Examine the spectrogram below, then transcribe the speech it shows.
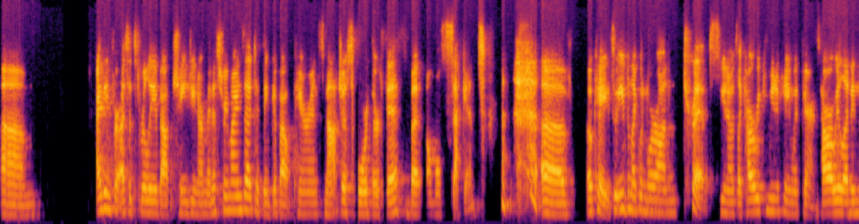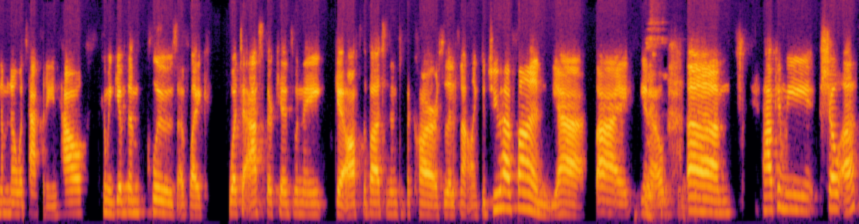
um, I think for us, it's really about changing our ministry mindset to think about parents not just fourth or fifth, but almost second of okay so even like when we're on trips you know it's like how are we communicating with parents? How are we letting them know what's happening? How can we give them clues of like what to ask their kids when they get off the bus and into the car so that it's not like did you have fun? Yeah bye you know? Um how can we show up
